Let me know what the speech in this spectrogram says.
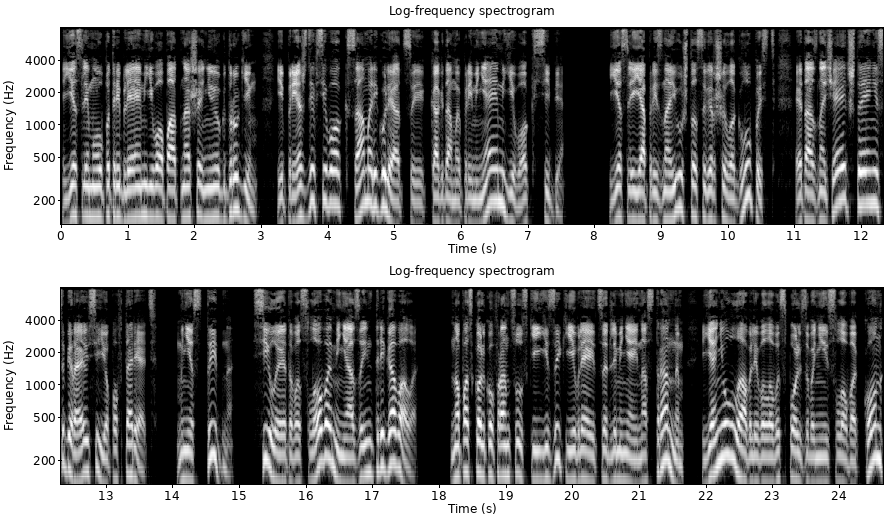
если мы употребляем его по отношению к другим, и прежде всего к саморегуляции, когда мы применяем его к себе. Если я признаю, что совершила глупость, это означает, что я не собираюсь ее повторять. Мне стыдно. Сила этого слова меня заинтриговала. Но поскольку французский язык является для меня иностранным, я не улавливала в использовании слова «кон»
